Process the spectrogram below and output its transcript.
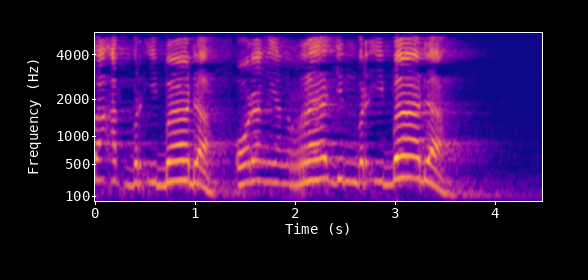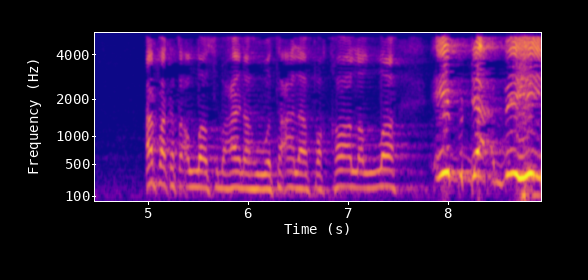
taat beribadah orang yang rajin beribadah. Apa kata Allah Subhanahu wa taala? Faqala Allah ibda bihi.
